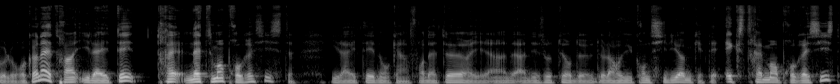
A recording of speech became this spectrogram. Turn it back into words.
faut le reconnaître, hein, il a été très nettement progressiste. Il a été donc un fondateur et un, des auteurs de, la revue Concilium qui était extrêmement progressiste.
